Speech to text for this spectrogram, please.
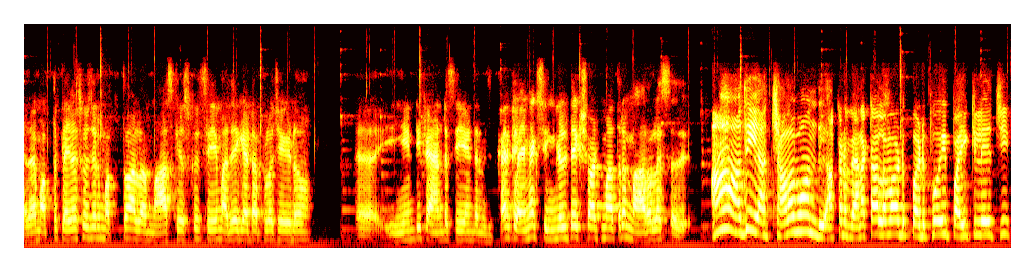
అదే మొత్తం క్లైమాక్స్ వచ్చేసరికి మొత్తం అలా మాస్క్ వేసుకుని సేమ్ అదే గెటప్లో చేయడం. ఏంటి ఫ్యాంటసీ ఏంటి అనిపించింది కానీ క్లైమాక్స్ సింగిల్ టేక్ షాట్ మాత్రం మారలెస్ అది. ఆ అది చాలా బాగుంది. అక్కడ వెనకాల వాడు పడిపోయి పైకి లేచి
